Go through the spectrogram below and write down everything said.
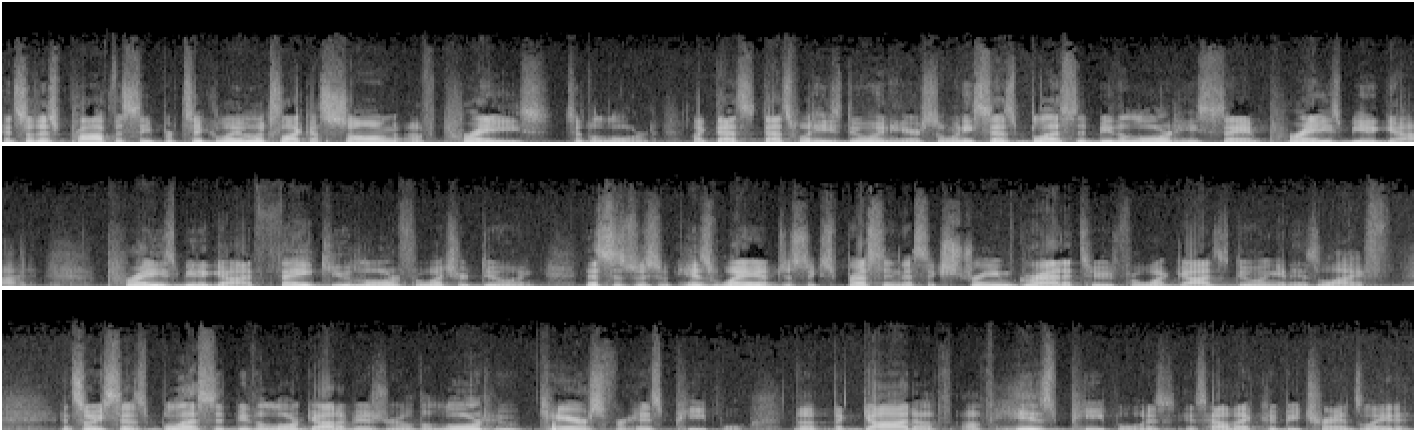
And so this prophecy particularly looks like a song of praise to the Lord. Like that's, that's what he's doing here. So when he says, Blessed be the Lord, he's saying, Praise be to God. Praise be to God. Thank you, Lord, for what you're doing. This is his way of just expressing this extreme gratitude for what God's doing in his life. And so he says, Blessed be the Lord God of Israel, the Lord who cares for his people. The, the God of, of his people is, is how that could be translated.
